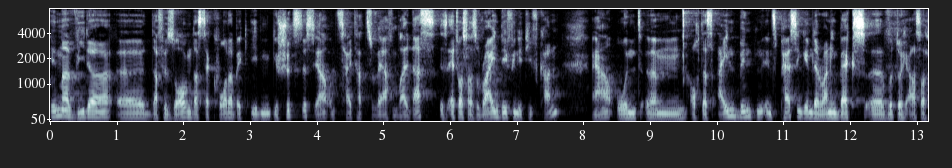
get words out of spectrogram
immer wieder äh, dafür sorgen, dass der Quarterback eben geschützt ist, ja, und Zeit hat zu werfen, weil das ist etwas, was Ryan definitiv kann. Ja, und ähm, auch das Einbinden ins Passing Game der Running Backs äh, wird durch Arthur,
